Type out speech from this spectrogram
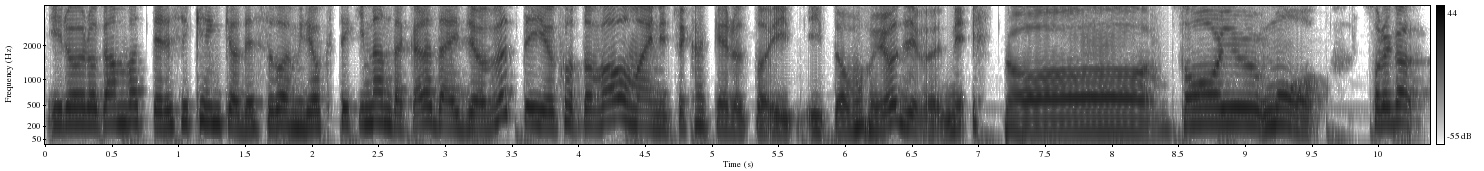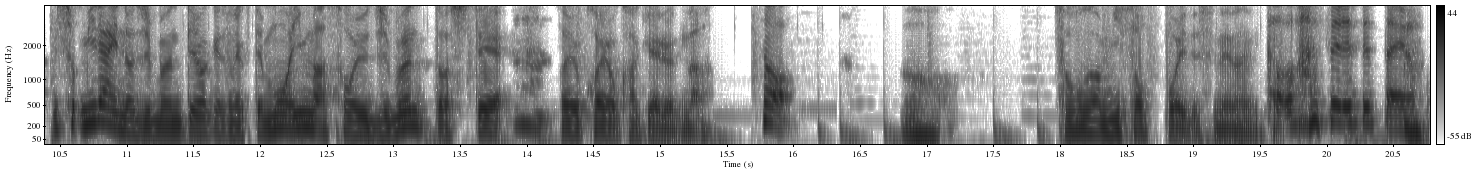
いろいろ頑張ってるし、謙虚ですごい魅力的なんだから大丈夫っていう言葉を毎日かけるといいいいと思うよ、自分に。ああ、そういう、もう、それが未来の自分っていうわけじゃなくて、もう今そういう自分として、そういう声をかけるんだ。そそこが味噌っぽいですね、何う、か。忘れてたよ。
